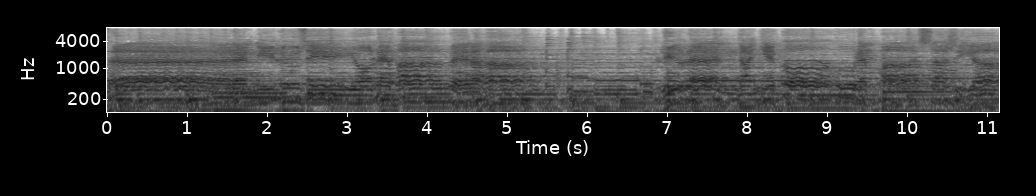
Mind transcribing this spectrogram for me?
Zeren ilusione bat bera da. Lirren gaineko gure pasazia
